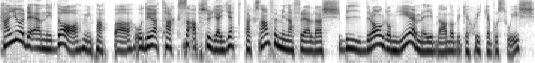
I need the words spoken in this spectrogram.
Han gör det än idag, min pappa. Och det är jag tacksam, absolut, jag är jättetacksam för mina föräldrars bidrag de ger mig ibland. De brukar skicka på Swish.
